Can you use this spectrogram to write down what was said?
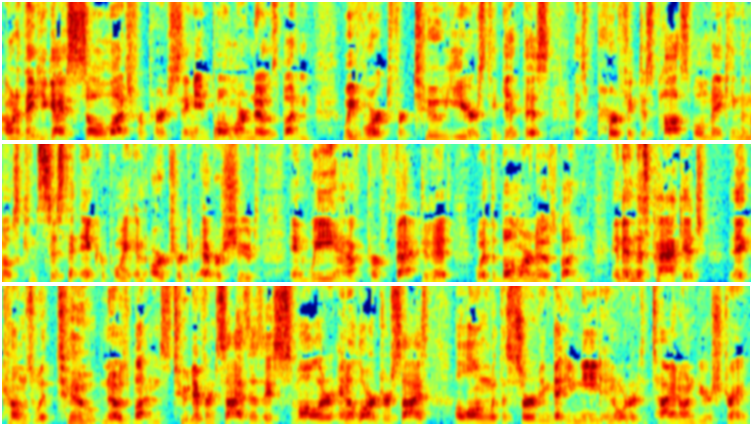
I want to thank you guys so much for purchasing a Bowmar nose button. We've worked for two years to get this as perfect as possible, making the most consistent anchor point an archer could ever shoot, and we have perfected it with the Bowmar nose button. And in this package, it comes with two nose buttons, two different sizes, a smaller and a larger size, along with the serving that you need in order to tie it onto your string.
